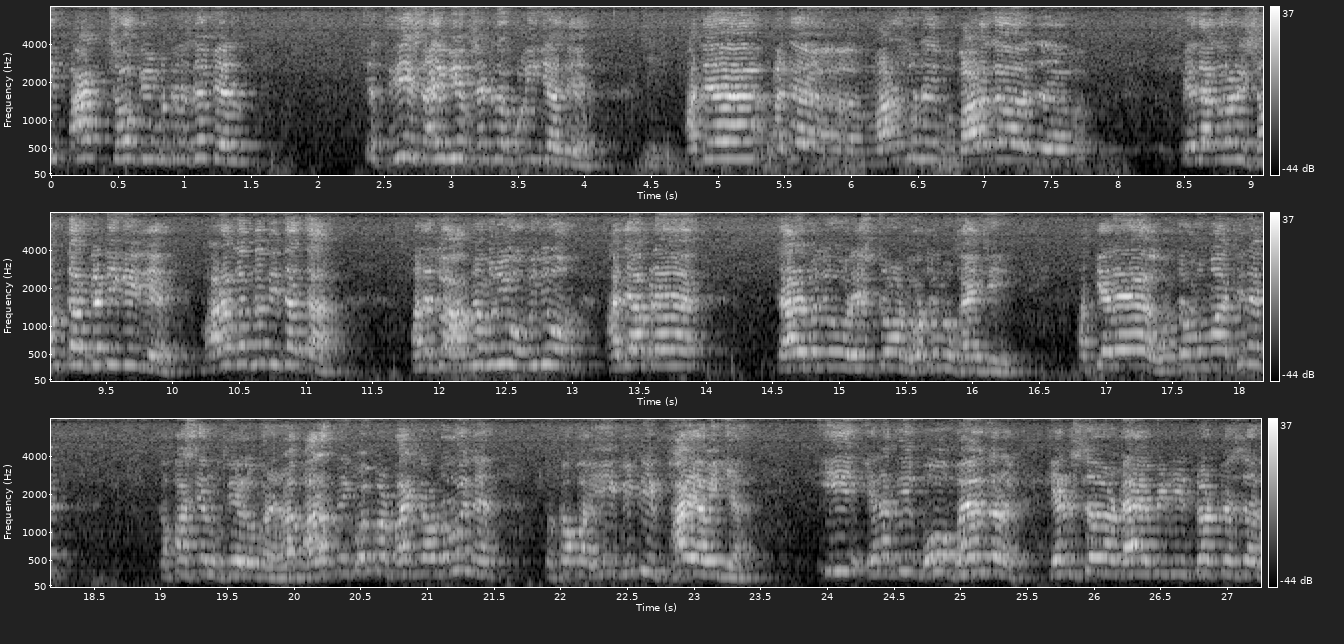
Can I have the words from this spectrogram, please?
એ પાંચ છ કિલોમીટર છે બેન. એ ત્રીસ આઈવીએફ સેન્ટર ખુલી ગયા છે. આજે આજે માણસોને બાળક પેદા કરવાની ક્ષમતા ઘટી ગઈ છે. બાળક જ નથી થતા. અને જો આમને બધું બીજું આજે આપણે ચારે બધું રેસ્ટોરન્ટ હોટલનું ખાઈ છીએ અત્યારે હોટલોમાં છે ને કપાસિયાનું તેલ ઉપર ભારતની કોઈ પણ ફાઈવ હોટલ હોય ને તો કપા ઈ બીટી ફાઈ આવી ગયા. એ એનાથી બહુ ભયંકર કેન્સર ડાયાબિટીસ બ્લડ પ્રેશર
